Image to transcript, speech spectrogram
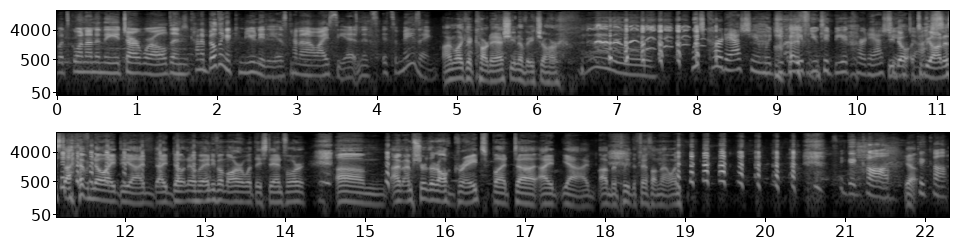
what's going on in the HR world and kind of building a community is kind of how I see it, and it's it's amazing. I'm like a Kardashian of HR. Ooh. Which Kardashian would you be if you could be a Kardashian? You know, to be honest, I have no idea. I, I don't know who any of them are or what they stand for. Um, I'm, I'm sure they're all great, but uh, I yeah, I, I'm gonna plead the fifth on that one. good call. Yeah. good call.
